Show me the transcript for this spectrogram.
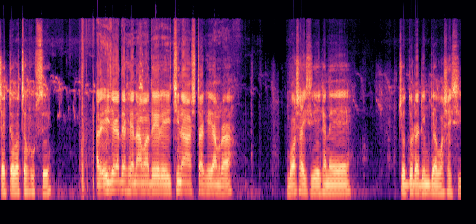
চারটা বাচ্চা ফুটছে। আর এই জায়গা দেখেন আমাদের এই চীনা হাঁসটাকে আমরা বসাইছি, এখানে চোদ্দোটা ডিম দেওয়া বসাইছি।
